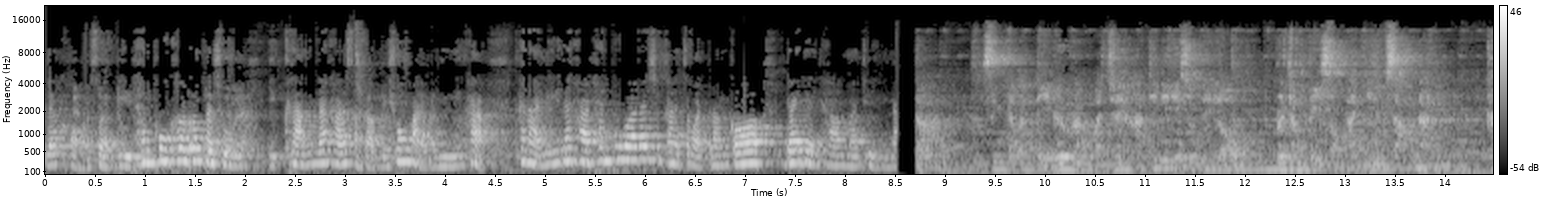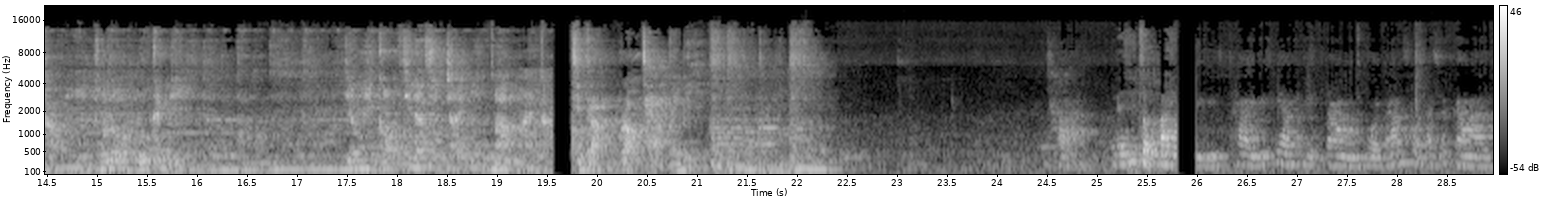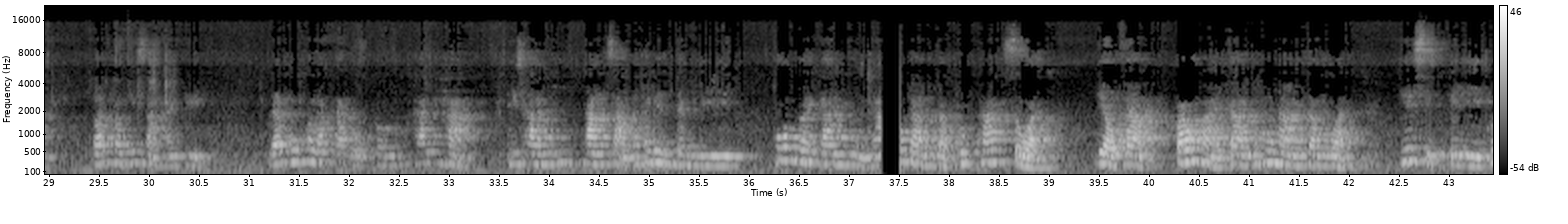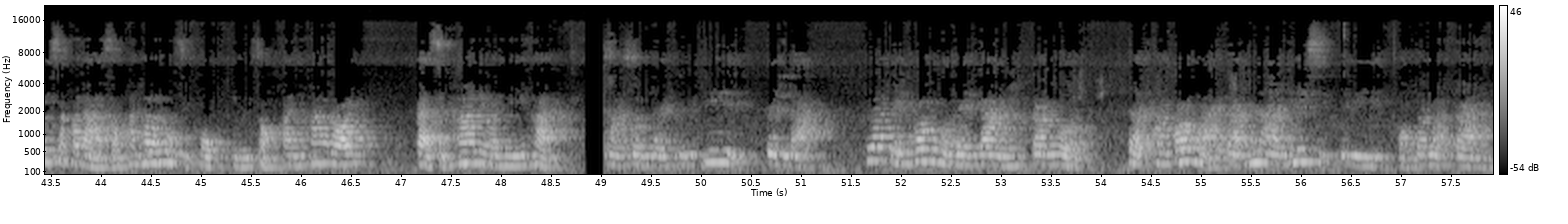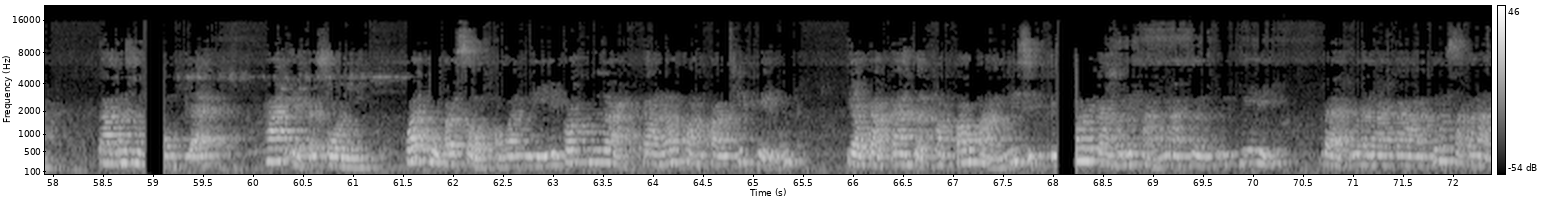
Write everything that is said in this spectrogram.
และขอสวัสดีท่านผู้เข้าร่วมประชุมอีกครั้งนะคะสำหรับในช่วงบ่ายวันนี้ค่ะ ขณะนี้นะคะท่านผู้ว่าราชการจังหวัดตรังก็ได้เดินทางมาถึงณซึ่งการันตีด้วยรางวัลชายหาดที่ดีที่สุดในโลก ประจำปี 2023 นั้น ข่าวนี้ทั่วโลกรู้กันดี ยังมีเกาะที่น่าสนใจอีกมากมายหลายที่ตรังเกาะแทบไม่มีค่ะและที่จบไปศรีวิชัยวิทยาเขตกลางหัวหน้าส่วนราชการ รัฐวิสาหกิจ และผู้เข้ารับการอบรมทุกท่านค่ะ ดิฉันนางสาวนัทเรียนเต็มดีผู้อำนวยการกลุ่มงานร่วมกันกับทุกภาคส่วน เกี่ยวกับเป้าหมายการพัฒนาจังหวัด 20 ปีพุทธศักราช 2566 ถึง 2585 ในวันนี้ค่ะประชาชนในพื้นที่เป็นหลัก เพื่อเป็นข้อมูลในการกำหนดจัดทำเป้าหมายการพัฒนา 20 ปีของจังหวัดตรังการประชุมและภาคเอ กชน วัตถุประสงค์ของวันนี้ก็เพื่อการรับฟังความคิดเห็น เกี่ยวกับการจัดทำเป้าหมาย 20 ปีด้วยการบริหารงานเชิงพื้นที่ แบบบูรณาการเพุทธศักราช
